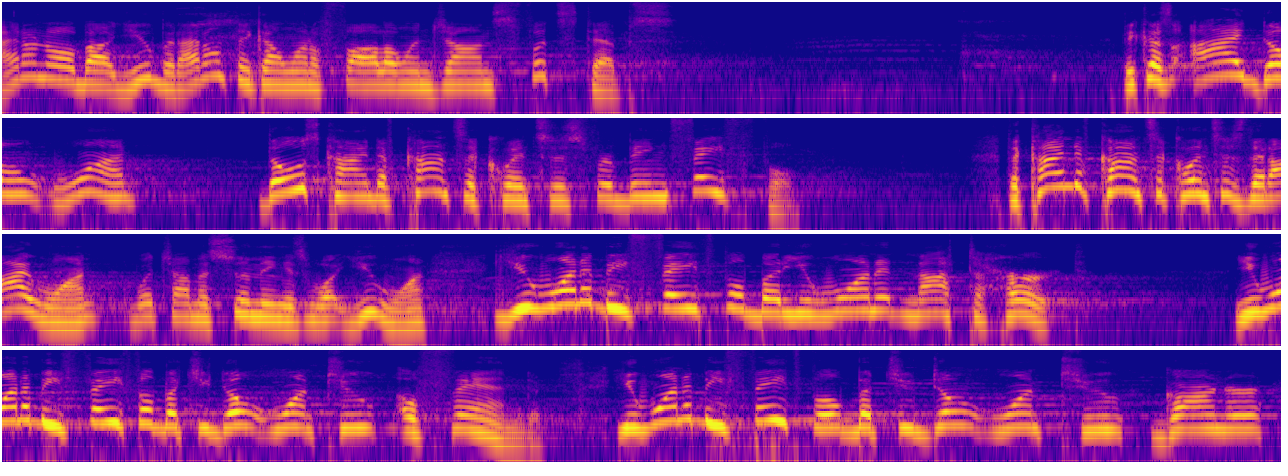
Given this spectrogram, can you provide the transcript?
I don't know about you, but I don't think I want to follow in John's footsteps. Because I don't want those kind of consequences for being faithful. The kind of consequences that I want, which I'm assuming is what you want, you want to be faithful, but you want it not to hurt. You want to be faithful, but you don't want to offend. You want to be faithful, but you don't want to garner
